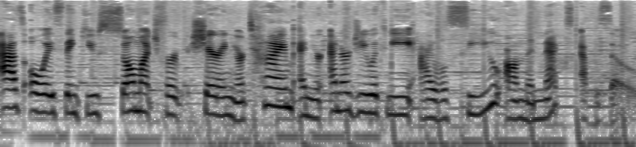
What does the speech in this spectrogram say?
As always, thank you so much for sharing your time and your energy with me. I will see you on the next episode.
